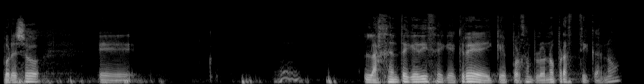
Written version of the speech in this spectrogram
Por eso, eh, la gente que dice que cree y que, por ejemplo, no practica, ¿no?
